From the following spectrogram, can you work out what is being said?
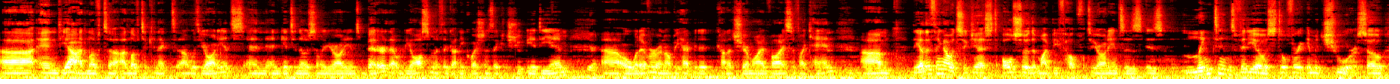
Uh, and yeah, I'd love to. I'd love to connect uh, with your audience and, and get to know some of your audience better. That would be awesome. And if they've got any questions, they can shoot me a DM Yeah. uh, or whatever, and I'll be happy to kind of share my advice if I can. Um, the other thing I would suggest also that might be helpful to your audience is, is LinkedIn's video is still very immature. So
